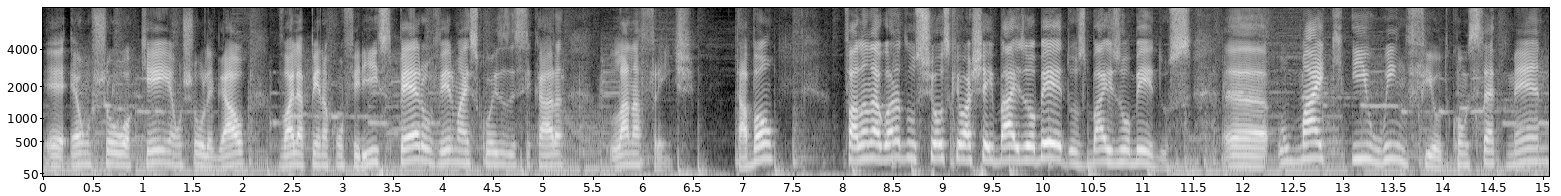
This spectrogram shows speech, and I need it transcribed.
é, é um show ok, é um show legal, vale a pena conferir. Espero ver mais coisas desse cara lá na frente, tá bom? Falando agora dos shows que eu achei mais obedos, mais obedos. Uh, o Mike E. Winfield com Stepman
